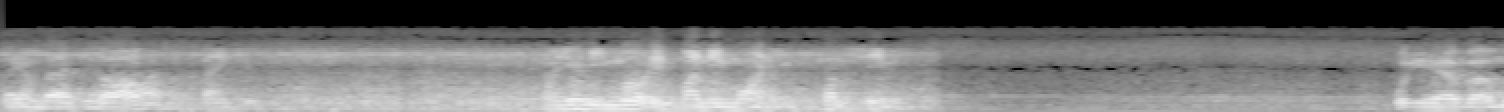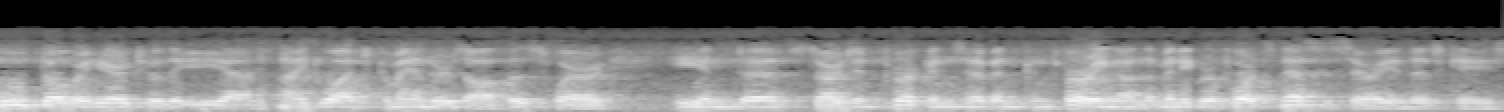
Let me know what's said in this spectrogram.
Take him back That's all. Thank you. When you're demoted Monday morning, come see me. We have uh, moved over here to the uh, Night Watch Commander's office where he and uh, Sergeant Perkins have been conferring on the many reports necessary in this case.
